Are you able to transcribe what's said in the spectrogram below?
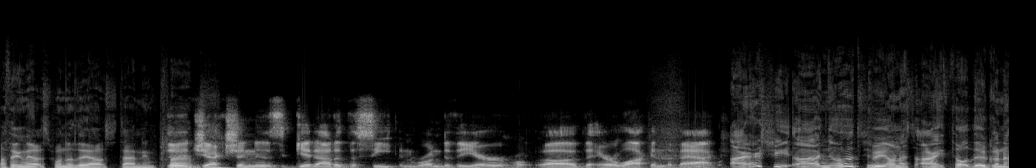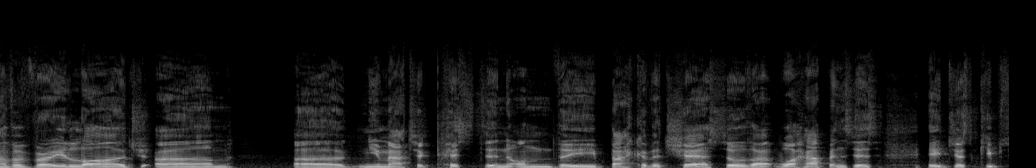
I think that's one of the outstanding plans. The ejection is get out of the seat and run to the air, uh, the airlock in the back. I actually, uh, know to be honest, I thought they were going to have a very large um, uh, pneumatic piston on the back of the chair, so that what happens is it just keeps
